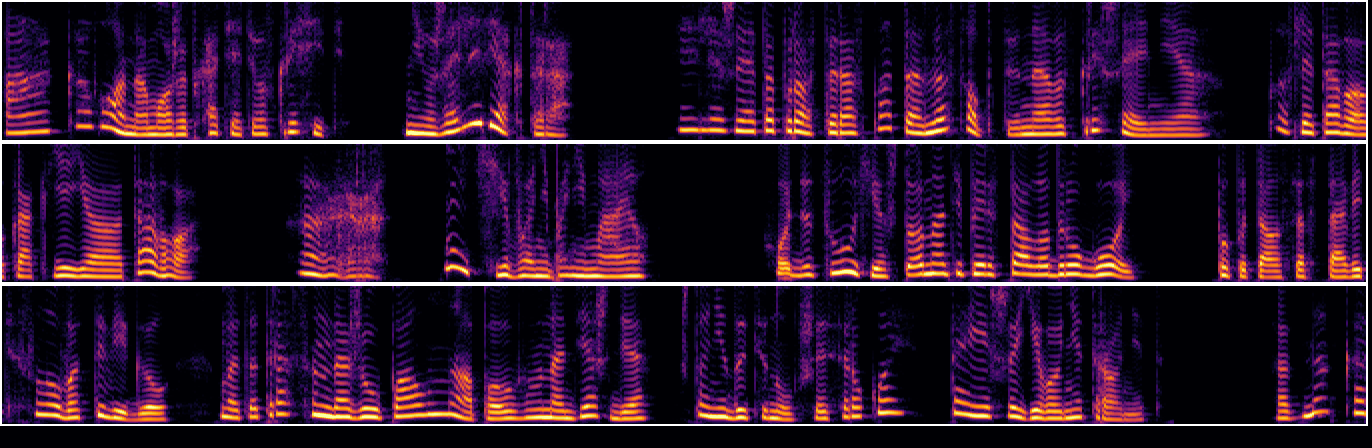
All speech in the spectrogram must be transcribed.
«А кого она может хотеть воскресить? Неужели ректора? Или же это просто расплата за собственное воскрешение, после того, как ее того? Агр, ничего не понимаю». Ходят слухи, что она теперь стала другой, Попытался вставить слово «твигл». В этот раз даже упал на пол в надежде, что, не дотянувшись рукой, Таиша его не тронет. Однако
